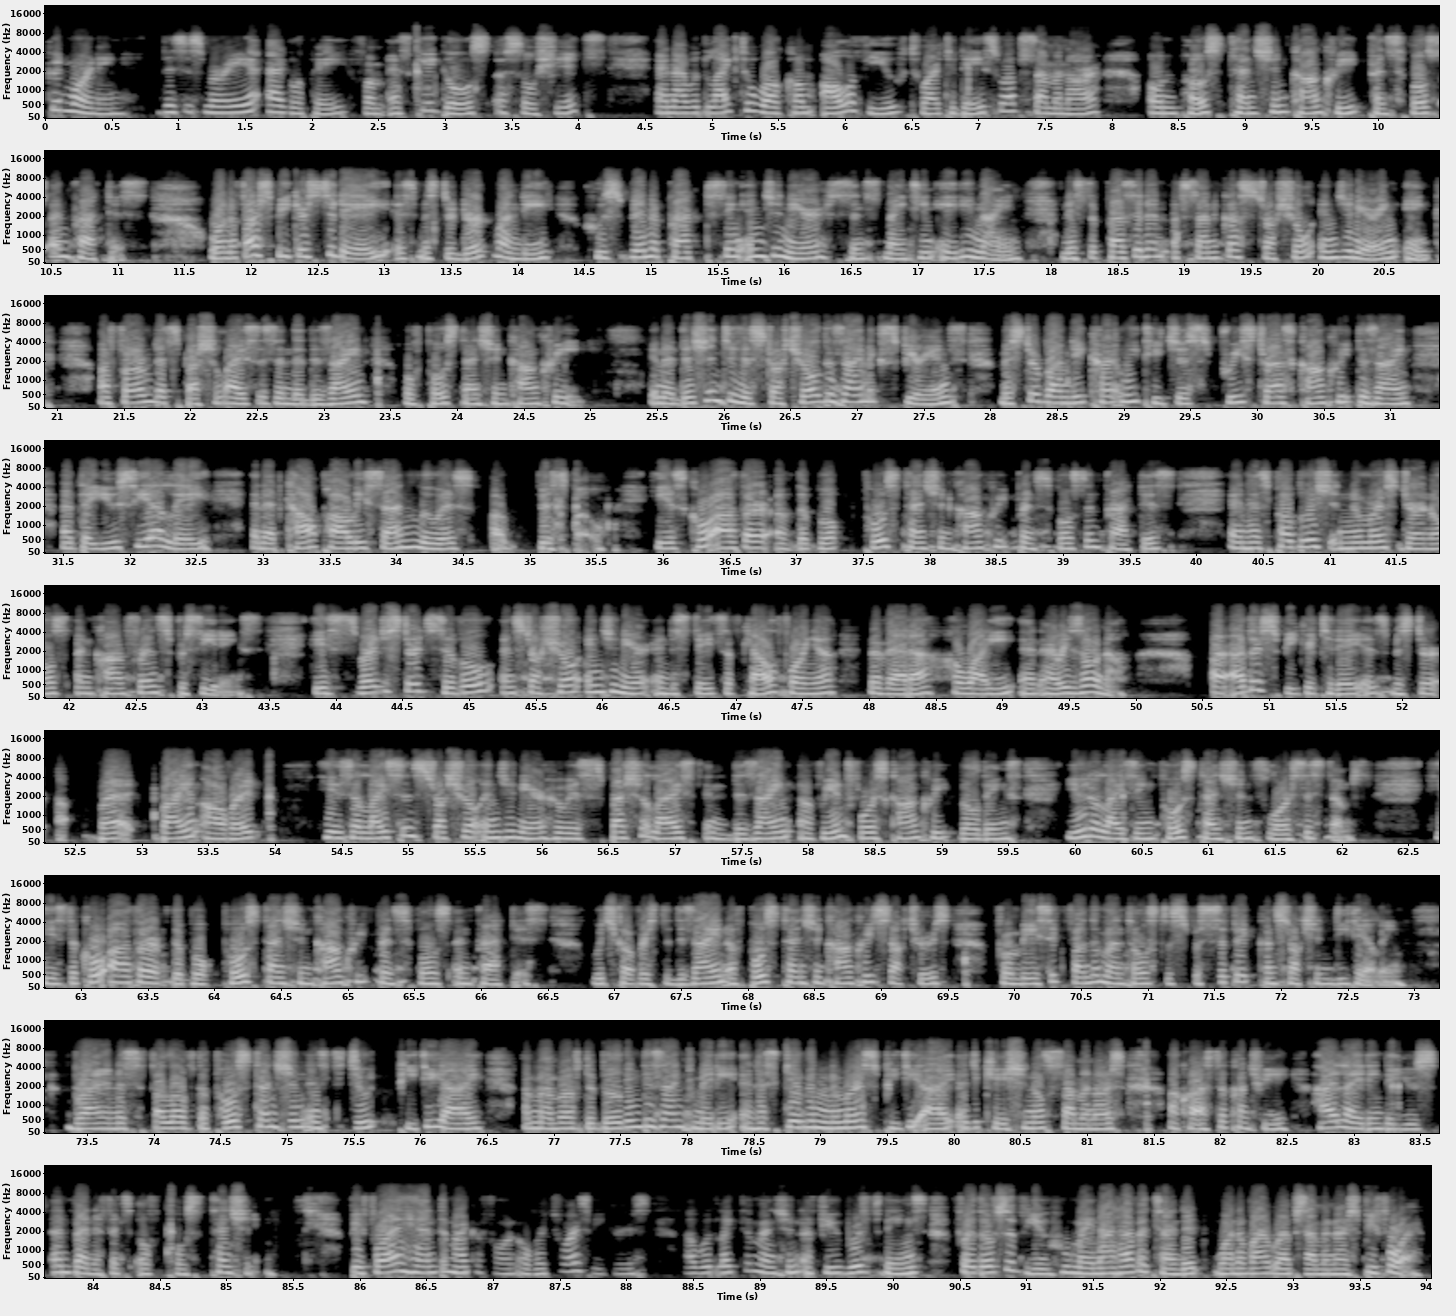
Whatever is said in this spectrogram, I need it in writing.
Good morning. This is Maria Aglape from SK Associates, and I would like to welcome all of you to our today's web seminar on post-tension concrete principles and practice. One of our speakers today is Mr. Dirk Bondy, who's been a practicing engineer since 1989 and is the president of Seneca Structural Engineering, Inc., a firm that specializes in the design of post-tension concrete. In addition to his structural design experience, Mr. Bondy currently teaches pre-stressed concrete design at the UCLA and at Cal Poly San Luis Obispo. He is co-author of the book Post-Tension Concrete Principles and Practice and has published in numerous journals and conference proceedings. He is registered civil and structural engineer in the states of California, Nevada, Hawaii, and Arizona. Our other speaker today is Mr. Uh, Bryan Allred. He is a licensed structural engineer who is specialized in design of reinforced concrete buildings utilizing post-tension floor systems. He is the co-author of the book Post-Tension Concrete Principles and Practice, which covers the design of post-tension concrete structures from basic fundamentals to specific construction detailing. Bryan is a fellow of the Post-Tension Institute, PTI, a member of the Building Design Committee, and has given numerous PTI educational seminars across the country highlighting the use and benefits of post-tensioning. Before I hand the microphone over to our speakers, I would like to mention a few brief things for those of you who may not have attended one of our web seminars before.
